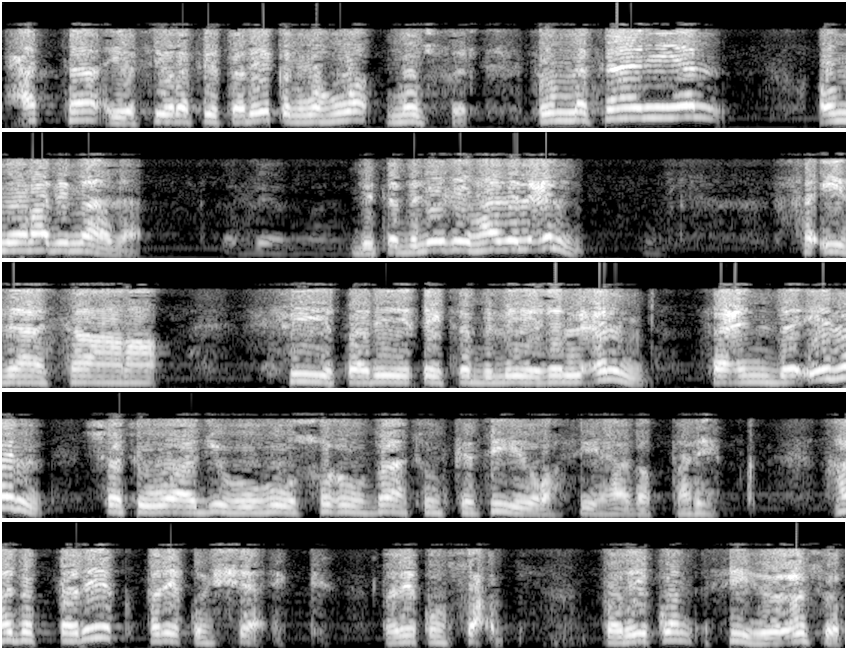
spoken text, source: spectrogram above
حتى يسير في طريق وهو مظفر. ثم ثانيا أمر بماذا؟ بتبليغ هذا العلم. فإذا سار في طريق تبليغ العلم فعندئذ ستواجهه صعوبات كثيرة في هذا الطريق. هذا الطريق طريق شائك طريق صعب طريق فيه عسر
